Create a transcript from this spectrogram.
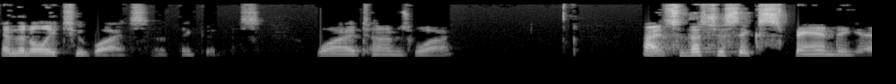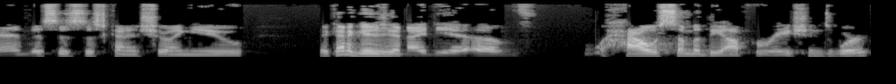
And then only two y's. Oh, thank goodness. y times y. All right, so that's just expanding it. And this is just kind of showing you, it kind of gives you an idea of how some of the operations work.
